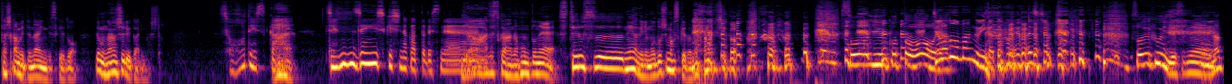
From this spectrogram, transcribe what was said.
確かめてないんですけど、でも何種類かありました。そうですか。はい全然意識しなかったですね。いやーですからね、本当ね、ステルス値上げに戻しますけどね、話を。そういうことをや情報番組かと思いました。そういうふうにですね、ええなっ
